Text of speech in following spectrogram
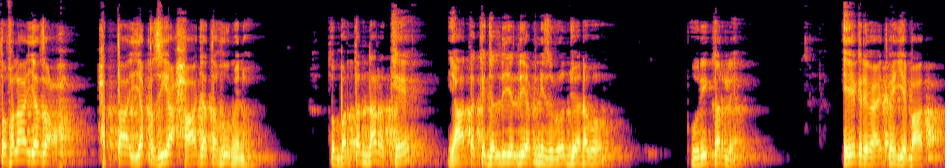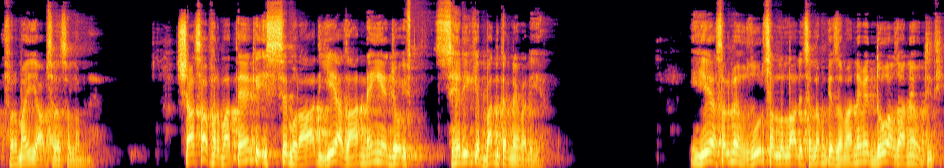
تو فلاں یزا حتیٰ یکزیا ہا جاتا ہوں من ہو تو برتن نہ رکھے یہاں تک کہ جلدی جلدی اپنی ضرورت جو ہے نا وہ پوری کر لے۔ ایک روایت میں یہ بات فرمائی آپ صلی اللہ علیہ وسلم نے۔ شاہ صاحب فرماتے ہیں کہ اس سے مراد یہ اذان نہیں ہے جو شہری کے بند کرنے والی ہے۔ یہ اصل میں حضور صلی اللہ علیہ وسلم کے زمانے میں دو اذانیں ہوتی تھیں۔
